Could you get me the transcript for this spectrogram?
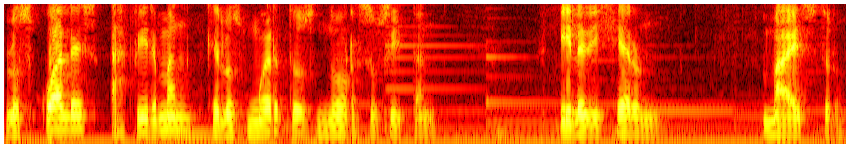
los cuales afirman que los muertos no resucitan, y le dijeron, Maestro,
